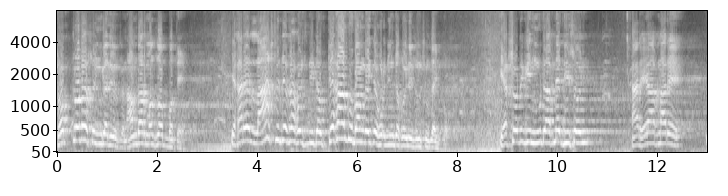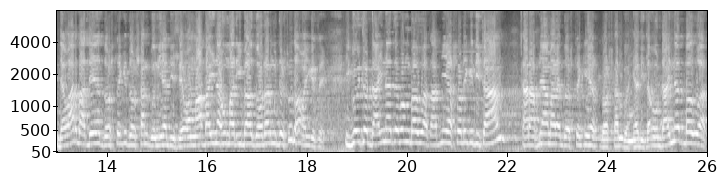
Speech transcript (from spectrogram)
সত্তরটা সংখ্যা দিয়েছেন। আমদার মজব মতে। এখানে লাস্ট দেখা হয়েছিল এটা টেকা গুবাং গাইতে পর্যন্ত কইলেছেন সুদাইব একশো টাকি নোট আপনি দিছেন, আর হে আপনারে দেওয়ার বাদে দশ থেকে দশ খান গনিয়া দিছে। ও মা বাইনা হুমার ইবা দৌড়ার মধ্যে সুদ হমাই গেছে। ইগোই তো ডাইনাত এবং বাউয়াত, আপনি একশো টাকি দিতাম, আর আপনি আমার দশ থেকে দশ খান গনিয়া দিতাম ও ডাইনাত বাউয়াত,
